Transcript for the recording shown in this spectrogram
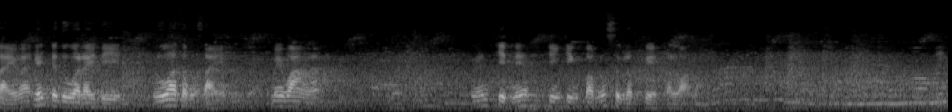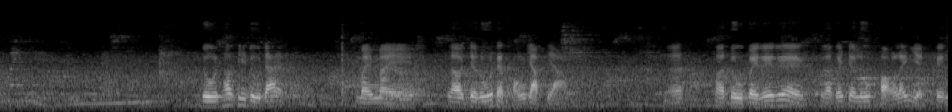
สัยว่า เอ๊ะจะดูอะไรดี รู้ว่าสงสัยไม่ว่างแล้วงั้นจิตเนี่ยจริง ๆ ความรู้สึกเราเปลี่ยนตลอดดูเท่าที่ดูได้ ใหม่ ๆ เราจะรู้แต่ของหยาบๆนะพอดูไปเรื่อย ๆ เราก็จะรู้ของละเอียดขึ้น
